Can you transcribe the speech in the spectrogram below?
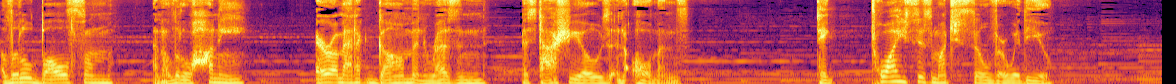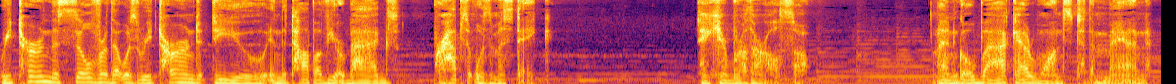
a little balsam and a little honey, aromatic gum and resin, pistachios, and almonds. Take twice as much silver with you. Return the silver that was returned to you in the top of your bags. Perhaps it was a mistake. Take your brother also. And go back at once to the man.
